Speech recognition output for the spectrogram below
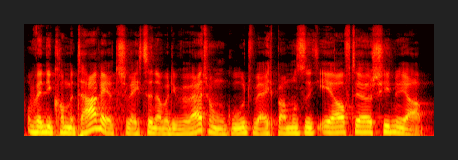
Und wenn die Kommentare jetzt schlecht sind, aber die Bewertungen gut, wäre ich bei Musik eher auf der Schiene, ja,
